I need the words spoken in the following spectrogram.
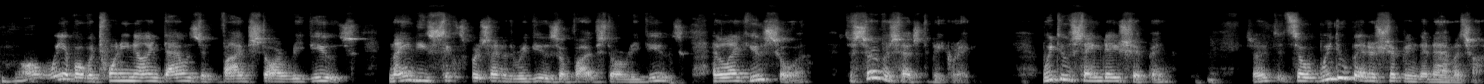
Mhm. Oh, we have over 29,000 five star reviews. 96% of the reviews are five star reviews. And like you saw, the service has to be great. We do same day shipping. So, so we do better shipping than Amazon.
